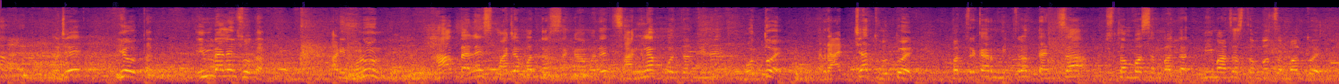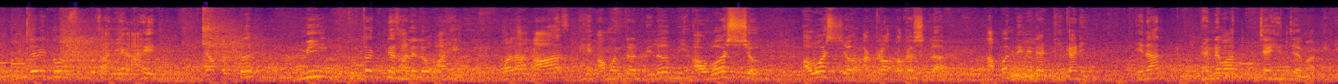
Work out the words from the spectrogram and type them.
म्हणजे हे होतात इम्बॅलन्स होतात. आणि म्हणून हा बॅलन्स माझ्या मतदारसंघामध्ये चांगल्या पद्धतीने होतोय. राज्यात होतोय. पत्रकार मित्र त्यांचा स्तंभ सांभाळतात मी माझा स्तंभ सांभाळतोय. इतरही दोन स्तंभ चांगले आहेत त्याबद्दल मी कृतज्ञ झालेलो आहे. मला आज हे आमंत्रण दिलं मी अवश्य अवश्य अकरा ऑगस्टला आपण दिलेल्या ठिकाणी येणार. धन्यवाद जय हिंद जय महाराष्ट्र.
